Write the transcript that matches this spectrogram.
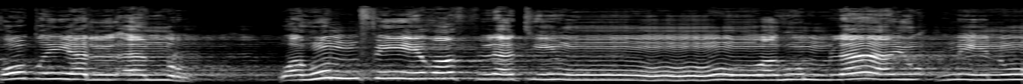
قضي الأمر. وهم في غفلة وهم لا يؤمنون.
